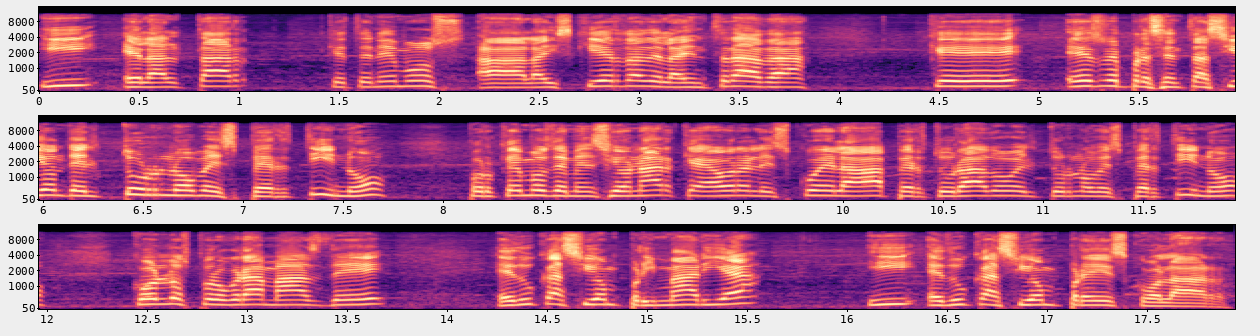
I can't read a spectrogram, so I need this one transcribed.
y el altar que tenemos a la izquierda de la entrada que es representación del turno vespertino, porque hemos de mencionar que ahora la escuela ha aperturado el turno vespertino con los programas de educación primaria y educación preescolar.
